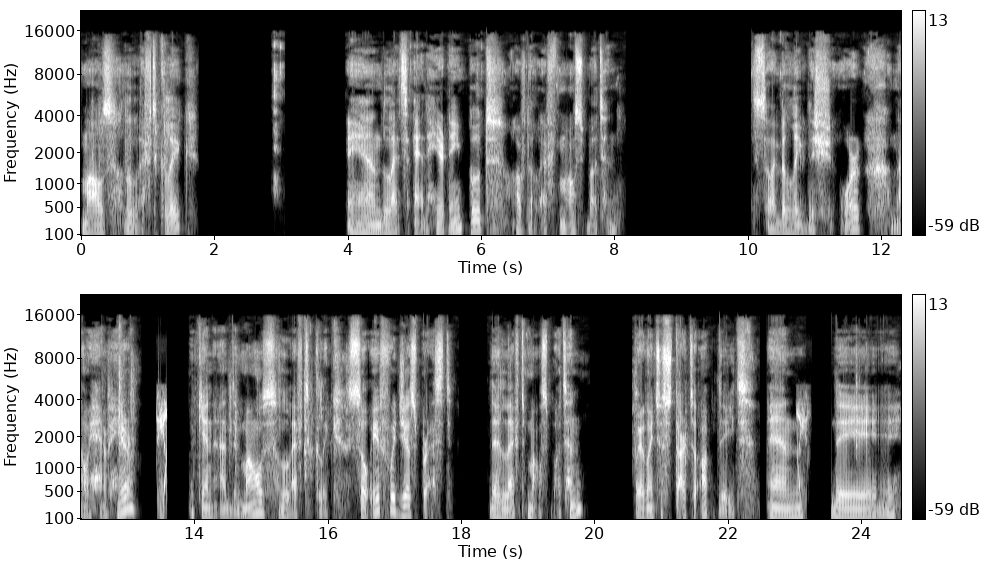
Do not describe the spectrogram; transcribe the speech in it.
Mouse left click. And let's add here the input of the left mouse button. So I believe this should work. Now we have here. We can add the mouse left click. So if we just pressed the left mouse button, we're going to start to update and the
